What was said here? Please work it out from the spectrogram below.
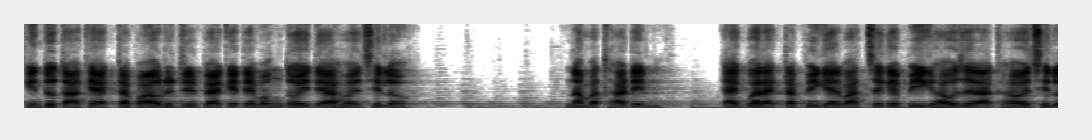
কিন্তু তাকে একটা পাউরুটির প্যাকেট এবং দই দেওয়া হয়েছিল। নাম্বার থার্টিন একবার একটা পিগের বাচ্চাকে পিগ হাউসে রাখা হয়েছিল,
